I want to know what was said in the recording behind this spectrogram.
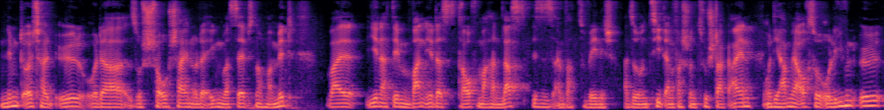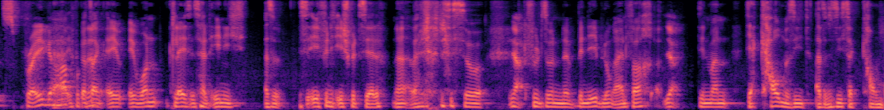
nehmt euch halt Öl oder so Showschein oder irgendwas selbst nochmal mit, weil je nachdem, wann ihr das drauf machen lasst, ist es einfach zu wenig. Also und zieht einfach schon zu stark ein. Und die haben ja auch so Olivenöl-Spray gehabt. Ja, ich wollte gerade ne? sagen, A, A1 Glaze ist halt eh nicht, also ist eh, finde ich eh speziell, ne? Weil das ist so Ja. gefühlt so eine Benebelung einfach, Ja, den man ja kaum sieht. Also das siehst du kaum.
